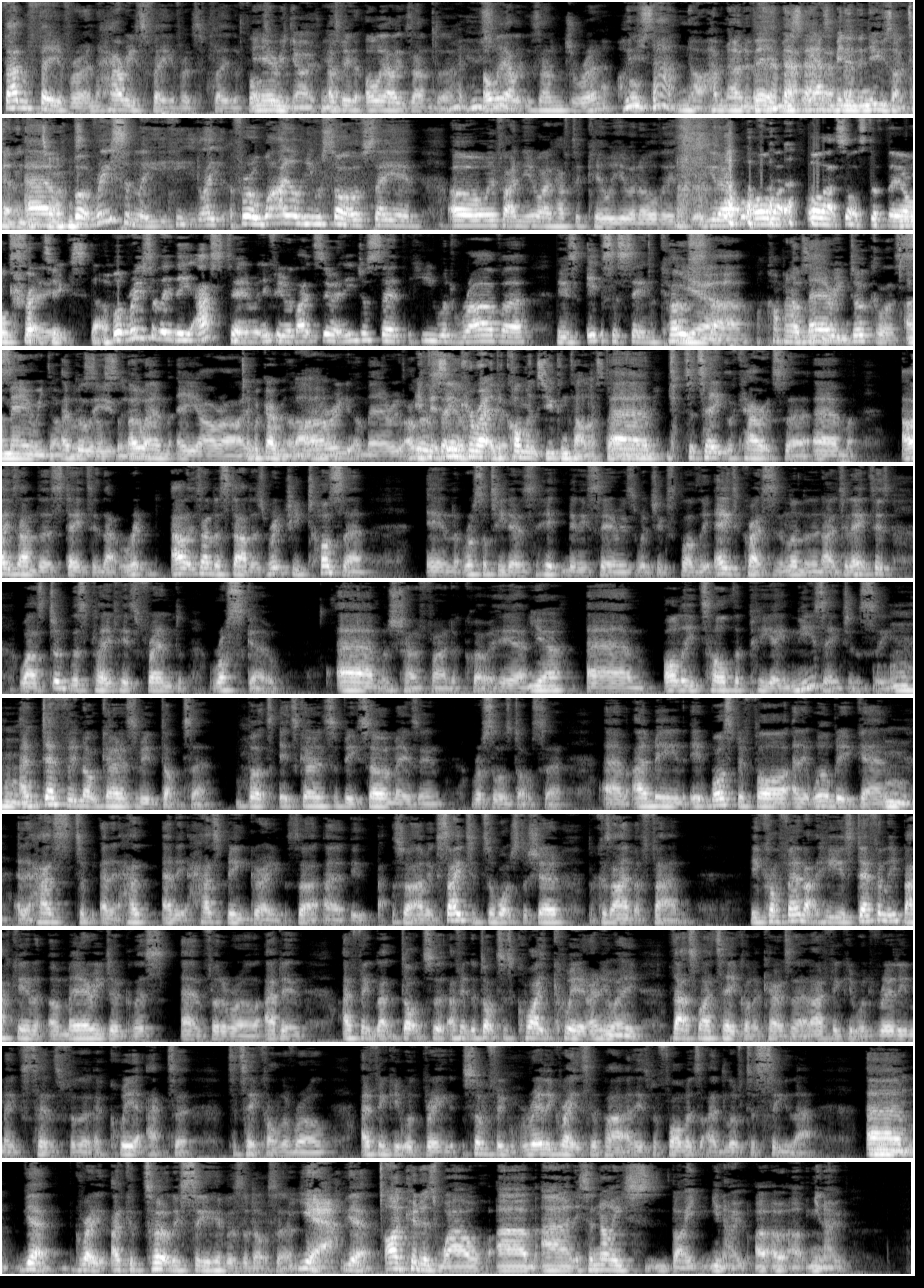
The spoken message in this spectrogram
fan favorite and Harry's favorite to play the Fox Here we go, yeah. has been Ollie Alexander. Right, who's Ollie that? Alexandra. Who's that? No, I haven't heard of him. He hasn't been in the news like ten Um, times. but recently, he like for a while he was sort of saying, "Oh, if I knew, I'd have to kill you," and all this, you know, all that, all that sort of stuff. They Really all cryptic say. stuff. But recently, they asked him if he would like to do it, and he just said he would rather his It's a Sin co-star, Yeah, I can't pronounce his Douglas, I believe. O M A R I. I would go with that, Amari, Amari. I'm if it's incorrect in the comments, you can tell us. don't um, to take the character. Um, Alexander stated that Ri- Alexander starred as Ritchie Tozer in Russell T Davies' hit miniseries, which explored the AIDS crisis in London in the 1980s, whilst Douglas played his friend Roscoe. Um, I'm just trying to find a quote here. Yeah. Um, Ollie told the PA news agency, Mhm. "I'm definitely not going to be the Doctor, but it's going to be so amazing, Russell's Doctor." Um, I mean, it was before, and it will be again, Mm. and it has to, and it has, and it has been great. So, uh, it, so I'm excited to watch the show because I'm a fan. He confirmed that he is definitely backing Omari Douglas um, for the role, adding, "I think that Doctor, I think the Doctor's quite queer anyway. That's my take on the character, and I think it would really make sense for the, a queer actor to take on the role. I think it would bring something really great to the part, and his performance, I'd love to see that." Um, Yeah, great. I could totally see him as the Doctor. Yeah, Yeah, I could as well. Um, and it's a nice, like you know, uh, uh, uh, you know,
